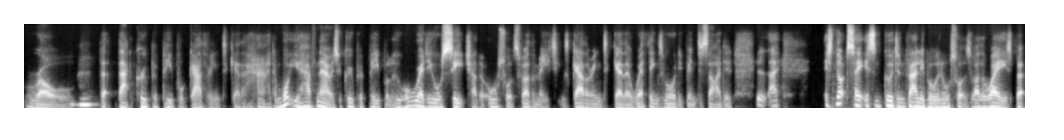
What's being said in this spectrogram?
role mm-hmm. that that group of people gathering together had. And what you have now is a group of people who already all see each other, all sorts of other meetings, gathering together where things have already been decided. Like, It's not to say it isn't good and valuable in all sorts of other ways, but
